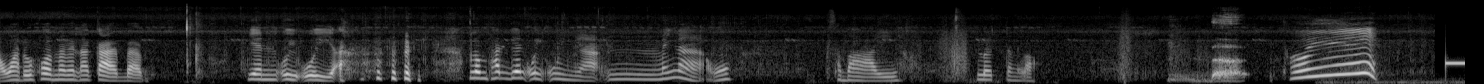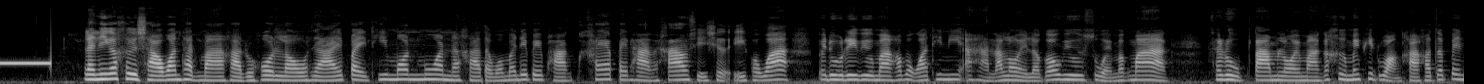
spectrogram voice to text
วอ่ะ ทุกคนมันเป็นอากาศแบบ เย็นอุ่ยๆอ่ะ ลมพัดเย็นอุ่ยๆอ่ะอืมไม่หนาว สบาย เลิศจังเหรอเฮ้ย และนี่ก็คือเช้าวันถัดมาค่ะ ทุกคนเราย้ายไปที่ม่อนม่วนนะคะ แต่ว่าไม่ได้ไปพักแค่ไปทานข้าวเฉยๆเพราะว่าไปดูรีวิวมาเขาบอกว่าที่นี่อาหารอร่อย แล้วก็วิวสวยมากๆ สรุปตามรอยมาก็คือไม่ผิดหวังค่ะ เขาจะเป็น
